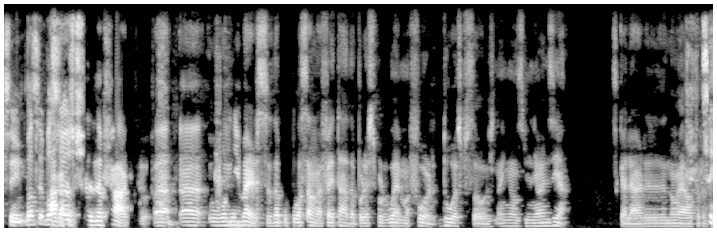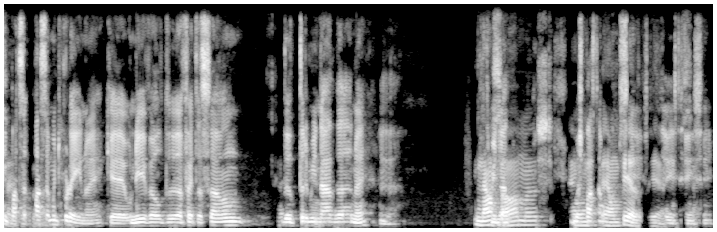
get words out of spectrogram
Sim, você, Agora, vocês. se de facto a- a- o universo da população afetada por este problema for duas pessoas em 11 milhões, já. Se calhar eh, não é a altura Sim, passa, para- passa muito por aí, não é? Que é o nível de afetação de determinada, não é? Não só, mas é Mas um, passa é um muito, peso. sim, é. sim, sim, sim.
